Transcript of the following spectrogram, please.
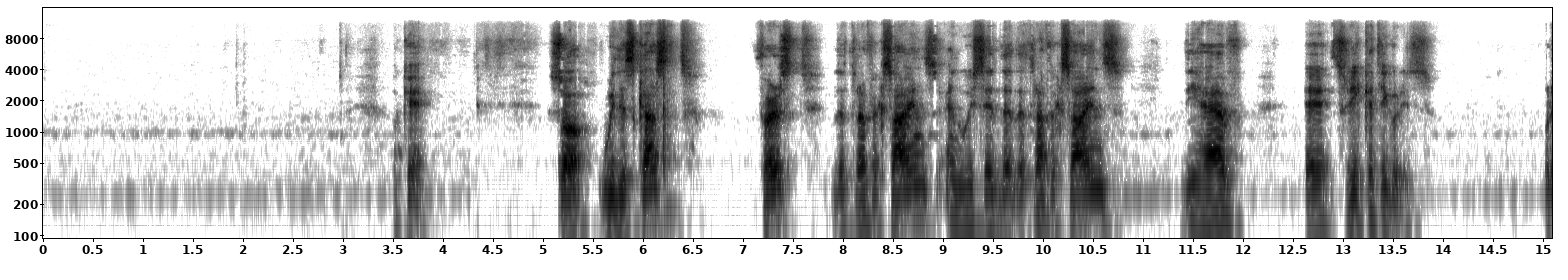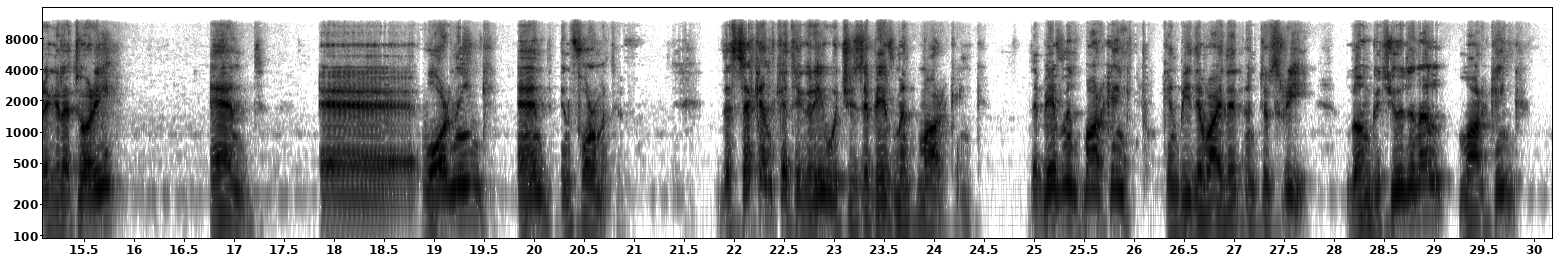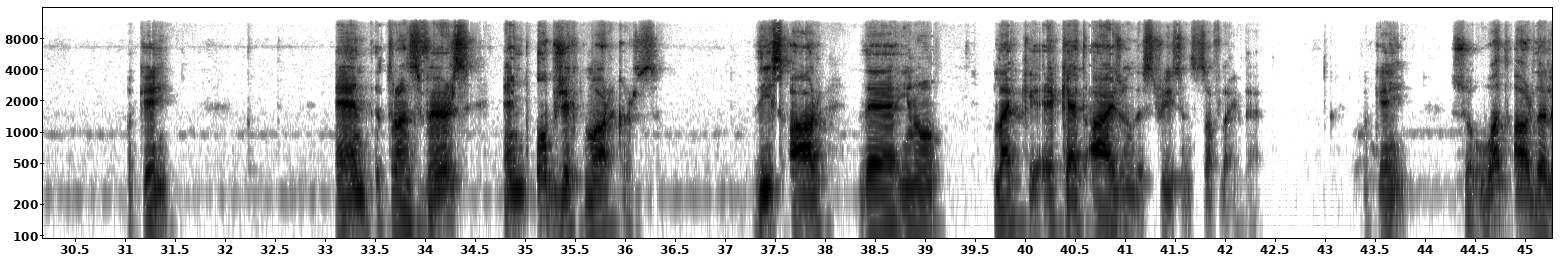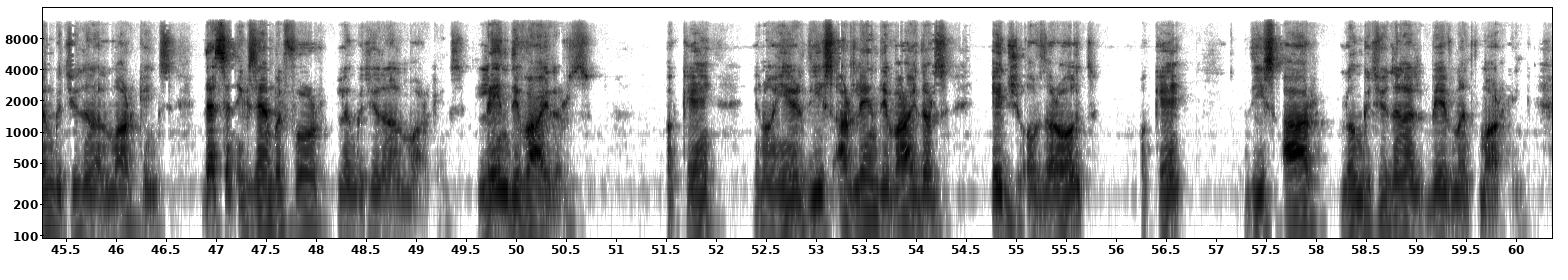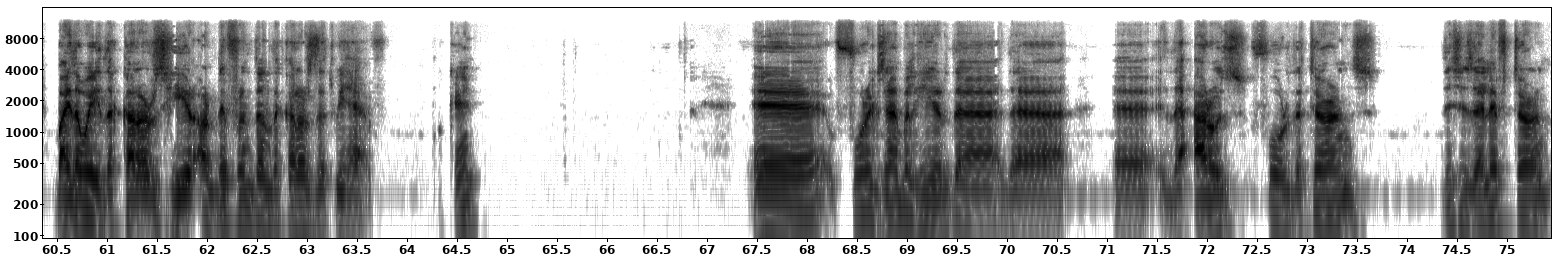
Okay. So we discussed first the traffic signs, and we said that the traffic signs, they have uh, three categories. Regulatory and uh, warning and informative. The second category, which is the pavement marking. The pavement marking can be divided into three. Longitudinal marking, okay, and transverse and object markers. These are the, you know, like a cat eyes on the streets and stuff like that. Okay, so what are the longitudinal markings? That's an example for longitudinal markings. Lane dividers, okay? You know, here, these are lane dividers, edge of the road, okay? These are longitudinal pavement marking. By the way, the colors here are different than the colors that we have, okay? Uh, for example, here, the, the, uh, the arrows for the turns, this is a left turn,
